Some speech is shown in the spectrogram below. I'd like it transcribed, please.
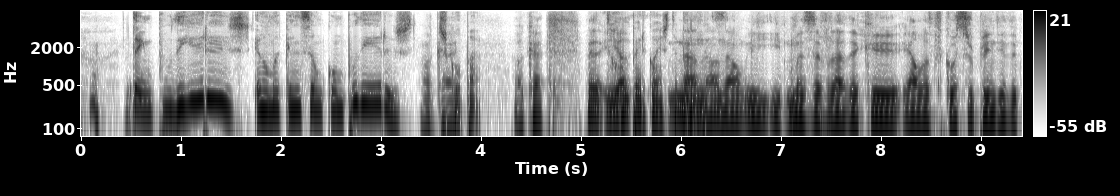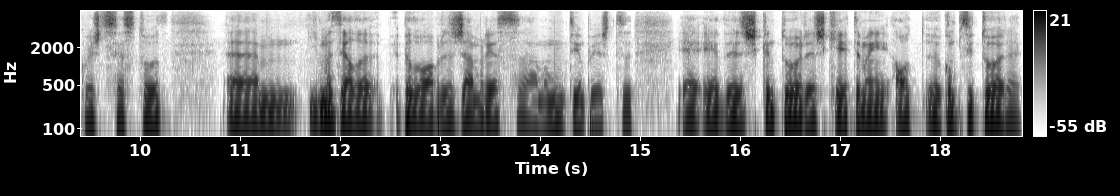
Tem poderes. É uma canção com poderes. Ok. Desculpa. Ok. E Interromper com esta Não, não, não. E, e- mas a verdade é que ela ficou surpreendida com este sucesso todo. E, mas ela, pela obra, já merece há muito tempo este. É, é das cantoras que é também aut- eh, compositora,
